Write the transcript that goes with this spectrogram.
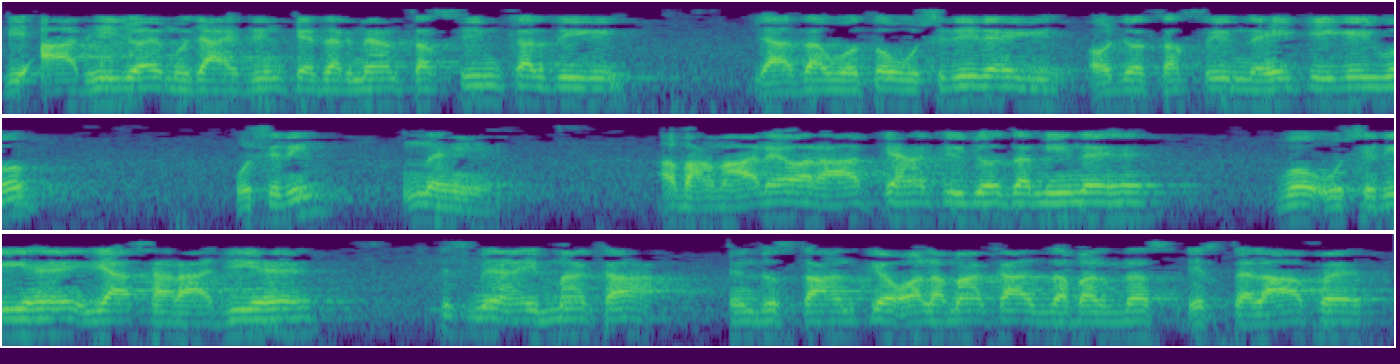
کی آدھی جو ہے مجاہدین کے درمیان تقسیم کر دی گئی، لہذا وہ تو اشری رہے گی اور جو تقسیم نہیں کی گئی وہ اشری نہیں ہے۔ اب ہمارے اور آپ کے ہاں کی جو زمینیں ہیں وہ اشری ہیں یا خراجی ہیں، اس میں ائمہ کا ہندوستان کے علماء کا زبردست اختلاف ہے۔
